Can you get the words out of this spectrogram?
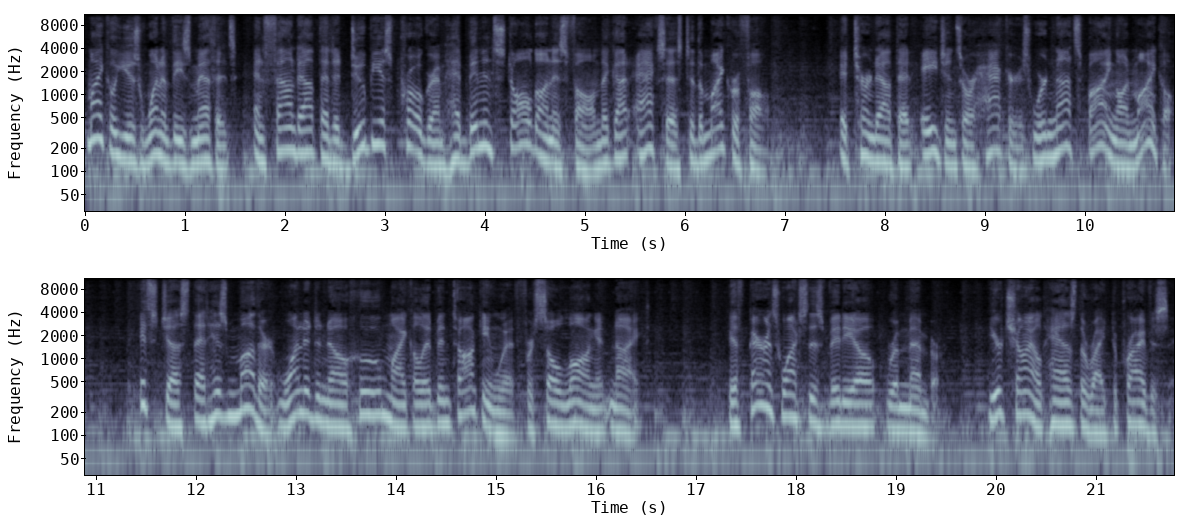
Michael used one of these methods and found out that a dubious program had been installed on his phone that got access to the microphone. It turned out that agents or hackers were not spying on Michael. It's just that his mother wanted to know who Michael had been talking with for so long at night. If parents watch this video, remember, your child has the right to privacy.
